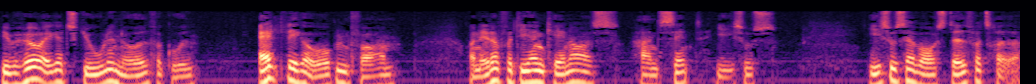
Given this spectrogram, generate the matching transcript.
Vi behøver ikke at skjule noget for Gud. Alt ligger åbent for ham, og netop fordi han kender os, har han sendt Jesus. Jesus er vores stedfortræder.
